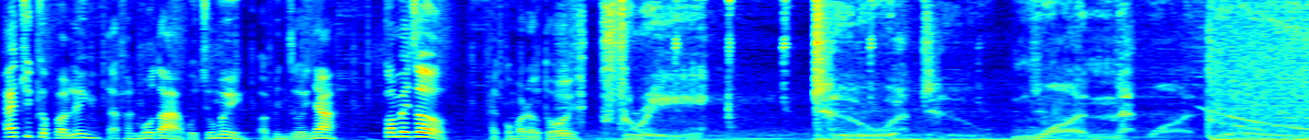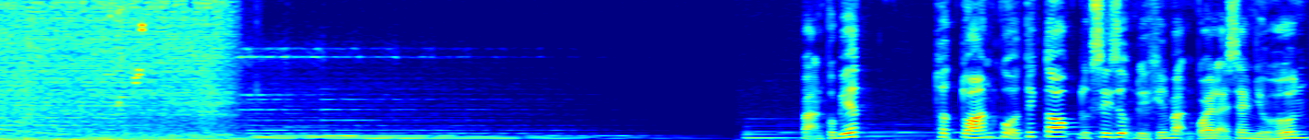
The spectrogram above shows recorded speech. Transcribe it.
Hãy truy cập vào link tại phần mô tả của chúng mình ở bên dưới nha. Còn bây giờ, hãy cùng bắt đầu thôi. 3, 2, 1. Bạn có biết thuật toán của TikTok được xây dựng để khiến bạn quay lại xem nhiều hơn?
